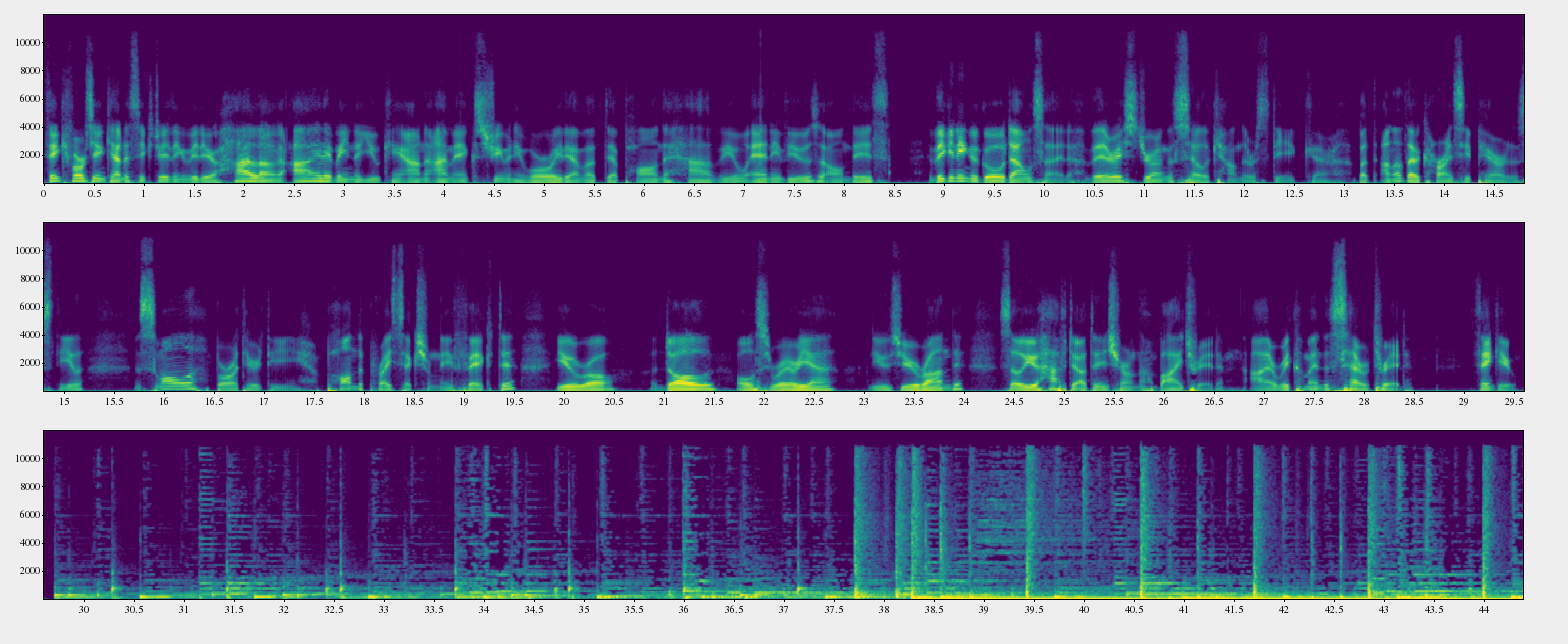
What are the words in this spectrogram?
Thank you for watching candlestick trading video. How long I live in the UK and I'm extremely worried about the pound. Have you any views on this? Beginning go downside, very strong sell candlestick, but another currency pair still small volatility. Pound price action effect, euro, dollar, Australia, New Zealand. So you have to attention buy trade. I recommend sell trade. Thank you.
